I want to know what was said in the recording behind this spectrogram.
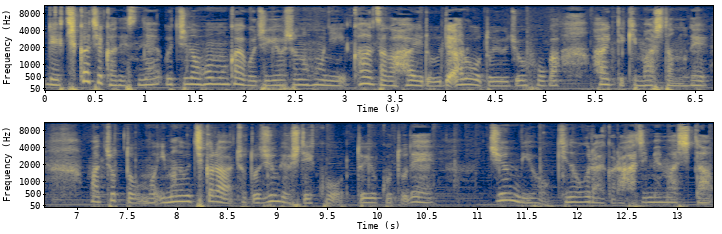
で、近々ですね、うちの訪問介護事業所の方に監査が入るであろうという情報が入ってきましたので、まあ、ちょっともう今のうちからちょっと準備をしていこうということで、準備を昨日ぐらいから始めました。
